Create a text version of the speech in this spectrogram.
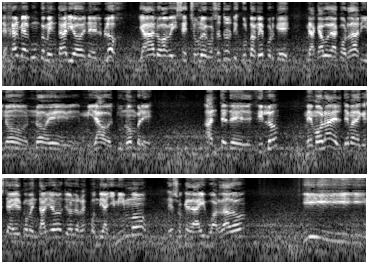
dejadme algún comentario en el blog ya lo habéis hecho uno de vosotros, discúlpame porque me acabo de acordar y no, no he mirado tu nombre antes de decirlo. Me mola el tema de que esté ahí el comentario, yo le respondí allí mismo, eso queda ahí guardado. Y,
